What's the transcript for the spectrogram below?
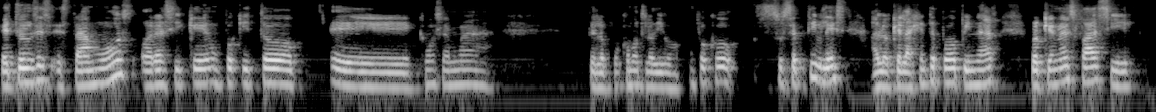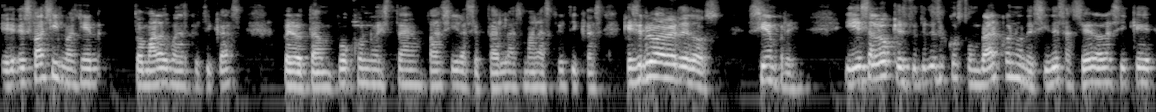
Entonces estamos ahora sí que un poquito, eh, ¿cómo se llama? te lo, ¿cómo te lo digo? Un poco susceptibles a lo que la gente puede opinar, porque no es fácil, eh, es fácil más bien tomar las buenas críticas, pero tampoco no es tan fácil aceptar las malas críticas, que siempre va a haber de dos siempre. Y es algo que te tienes que acostumbrar cuando decides hacer ahora sí que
